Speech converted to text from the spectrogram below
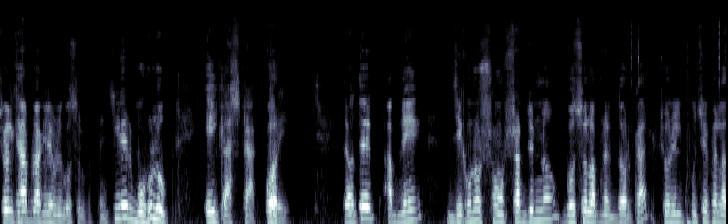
শরীর খারাপ লাগলে উনি গোসল করতেন। চীনের বহু লোক এই কাজটা করে। তাতে আপনি যে কোনো সমস্যার জন্য গোসল আপনার দরকার, শরীর পুছে ফেলা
